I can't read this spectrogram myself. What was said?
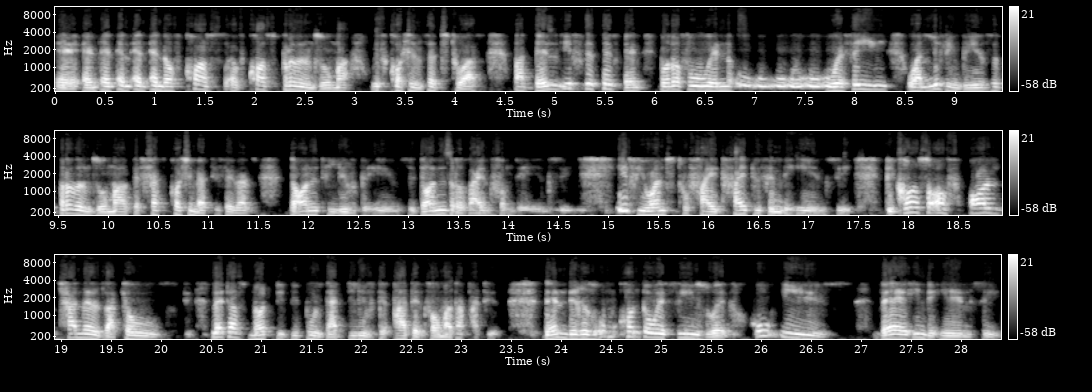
Eh, and, and, and, and of course, of course, President Zuma with caution said to us. But then if the president, both of when we're saying we're leaving this, President Zuma, the first caution that he said that don't leave the ANC, don't resign from the ANC. If you want to fight, fight within the ANC. Because of all channels are closed, let us not be people that leave the party and form other parties. Then there is Umkhonto Wesizwe, who is there in the ANC.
